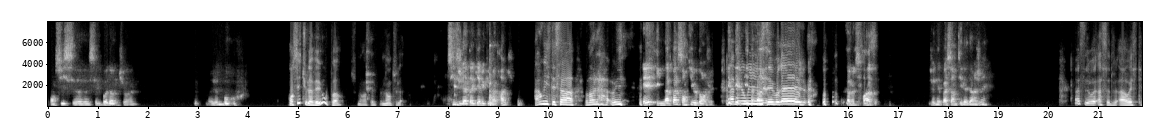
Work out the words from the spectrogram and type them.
Francis, c'est le bonhomme, tu vois. J'aime beaucoup. Francis, tu l'avais eu ou pas? Je me rappelle. Non, tu l'as. Francis, je l'ai attaqué avec une matraque. Ah oui, c'était ça. Voilà, oui. Et il n'a pas senti le danger. Ah mais oui, c'est vrai. La fameuse phrase. Je n'ai pas senti le danger. Ah c'est vrai. Ah ça devait. Ah ouais, c'était.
